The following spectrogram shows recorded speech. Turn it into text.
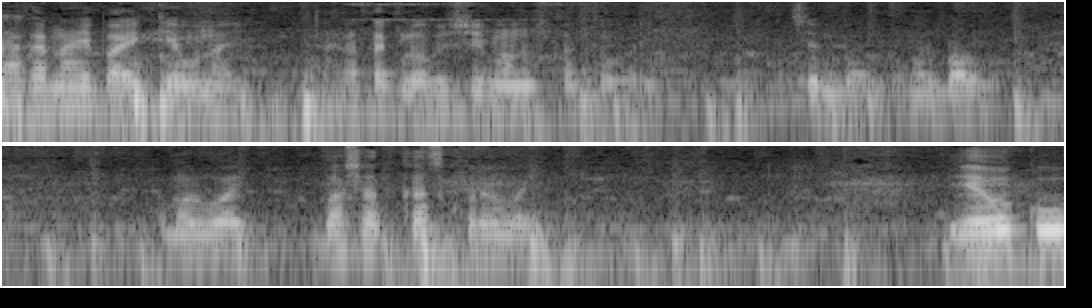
টাকা নাই ভাই, কেউ নাই। টাকা থাকলেও বেশি মানুষ থাকতো ভাই। বুঝছেন ভাই, আমার বাবু। আমার ভাই বাসাত কাজ করে ভাই। এও খুব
